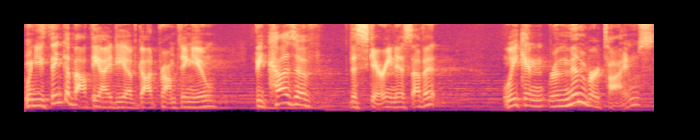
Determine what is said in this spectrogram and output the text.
when you think about the idea of God prompting you, because of the scariness of it, we can remember times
